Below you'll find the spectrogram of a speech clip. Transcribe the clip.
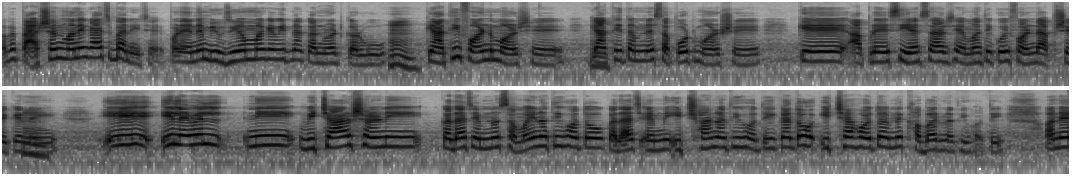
હવે પેશન મને કાચબાની છે? પણ એને મ્યુઝિયમમાં કેવી રીતના કન્વર્ટ કરવું? ક્યાંથી ફંડ મળશે? ક્યાંથી તમને સપોર્ટ મળશે? કે આપણે સીએસઆર છે એમાંથી કોઈ ફંડ આપશે કે નહીં? એ એ લેવલની વિચારસરણી કદાચ એમનો સમય નથી હોતો કદાચ એમની ઈચ્છા નથી હોતી કાં તો ઈચ્છા હોય તો એમને ખબર નથી હોતી. અને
